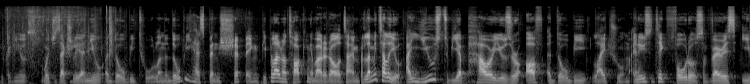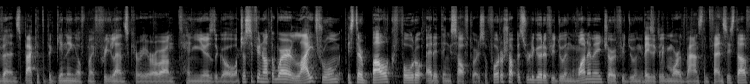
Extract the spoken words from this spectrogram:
you can use, which is actually a new Adobe tool. And Adobe has been shipping. People are not talking about it all the time. But let me tell you, I used to be a power user of Adobe Lightroom. And I used to take photos of various events back at the beginning of my freelance career around 10 years ago. Just if you're not aware, Lightroom is their bulk photo editing software. So Photoshop is really good if you you're doing one image or if you're doing basically more advanced and fancy stuff.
